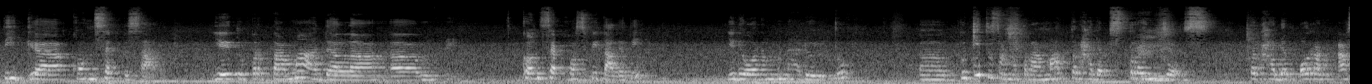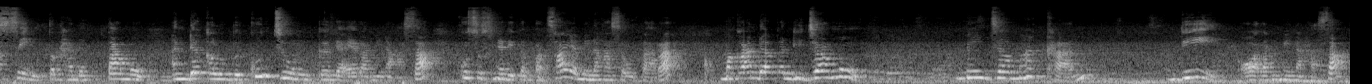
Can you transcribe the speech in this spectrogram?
tiga konsep besar. Yaitu pertama adalah um, konsep hospitality. Jadi orang Manado itu uh, begitu sangat ramah terhadap strangers, terhadap orang asing, terhadap tamu. Anda kalau berkunjung ke daerah Minahasa, khususnya di tempat saya Minahasa Utara, maka Anda akan dijamu meja makan di orang Minahasa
